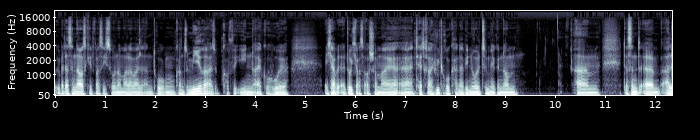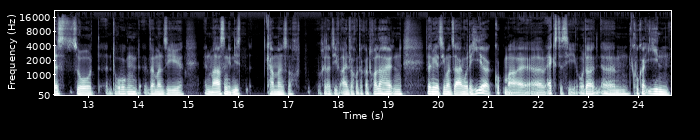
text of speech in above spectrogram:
über das hinausgeht, was ich so normalerweise an Drogen konsumiere, also Koffein, Alkohol, ich habe äh, durchaus auch schon mal äh, Tetrahydrocannabinol zu mir genommen. Ähm, das sind ähm, alles so Drogen, wenn man sie in Maßen genießt, kann man es noch relativ einfach unter Kontrolle halten. Wenn mir jetzt jemand sagen würde, hier, guck mal, äh, Ecstasy oder ähm, Kokain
